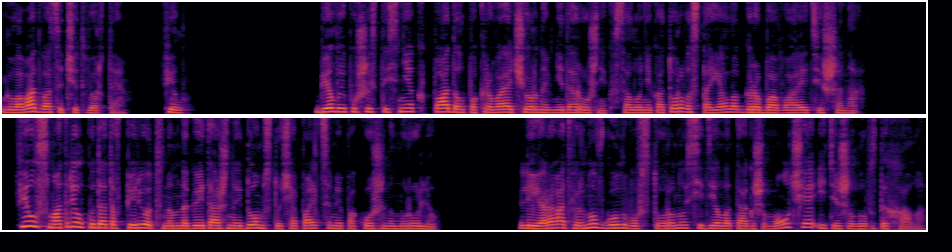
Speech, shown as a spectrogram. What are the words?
Глава 24. Фил. Белый пушистый снег падал, покрывая черный внедорожник, в салоне которого стояла гробовая тишина. Фил смотрел куда-то вперед на многоэтажный дом, стуча пальцами по кожаному рулю. Лера, отвернув голову в сторону, сидела также молча и тяжело вздыхала.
